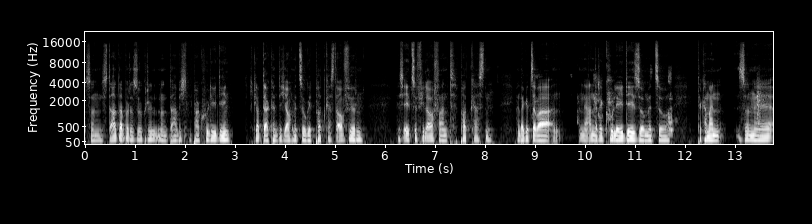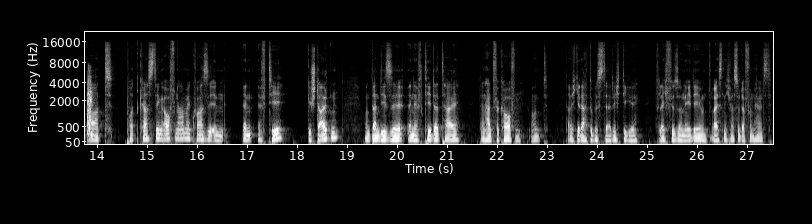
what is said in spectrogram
so ein Startup oder so gründen und da habe ich ein paar coole Ideen. Ich glaube, da könnte ich auch mit So geht Podcast aufhören. Ist eh zu viel Aufwand, Podcasten. Und da gibt es aber eine andere coole Idee, so mit so, da kann man so eine Art Podcasting-Aufnahme quasi in NFT gestalten und dann diese NFT-Datei dann halt verkaufen. Und da habe ich gedacht, du bist der Richtige vielleicht für so eine Idee und weiß nicht, was du davon hältst.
